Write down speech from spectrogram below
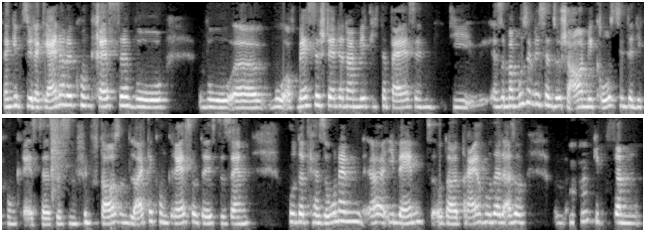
Dann gibt's wieder kleinere Kongresse, wo wo, äh, wo auch Messestände dann wirklich dabei sind. Die, also man muss ein bisschen so schauen, wie groß sind denn die Kongresse. Ist ein 5000 Leute Kongress oder ist es ein 100 Personen äh, Event oder 300? Also mhm. gibt es dann,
